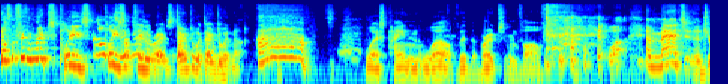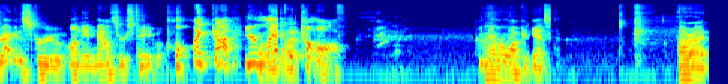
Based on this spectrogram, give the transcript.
nothing through the ropes, please, please, not through the ropes. Don't do it, don't do it. No, ah, worst pain in the world when the ropes are involved. well, imagine a dragon screw on the announcer's table. Oh my god, your Oh leg God. would come off. You never Oh walk again. All right.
